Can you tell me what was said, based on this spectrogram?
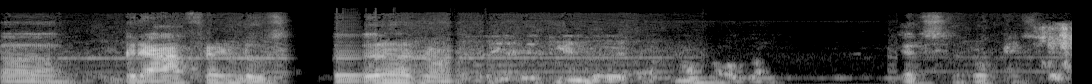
uh, graph and do sir or not? you can do it. No problem. Yes, sir. Okay. Sir.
